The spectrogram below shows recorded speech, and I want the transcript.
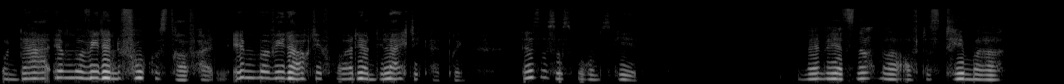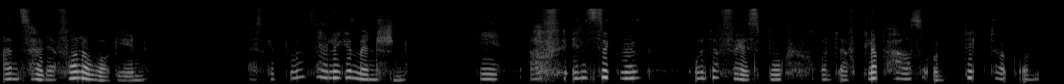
Und da immer wieder den Fokus drauf halten, immer wieder auch die Freude und die Leichtigkeit bringen. Das ist es, worum es geht. Wenn wir jetzt nochmal auf das Thema Anzahl der Follower gehen, es gibt unzählige Menschen, die auf Instagram und auf Facebook und auf Clubhouse und TikTok und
